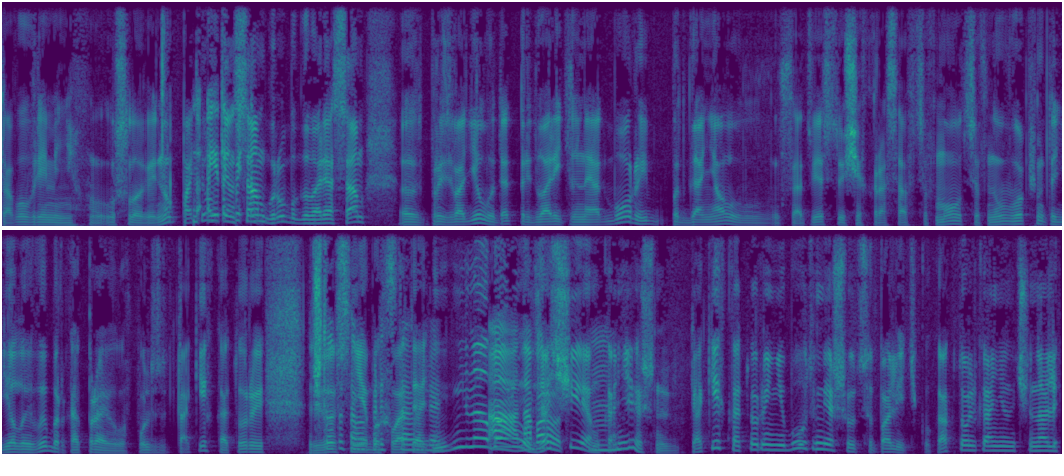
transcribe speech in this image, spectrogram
того времени условий. Ну, Потемкин а сам, грубо говоря, сам э, производил вот этот предварительный отбор и подгонял соответствующих красавцев-молодцев. Ну, в общем-то, делая выбор, как правило, в пользу таких, которые звезд с неба хватать. Не наоборот, а, наоборот. зачем, mm. конечно. Таких, которые не будут вмешиваться в политику. Как только они начинали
